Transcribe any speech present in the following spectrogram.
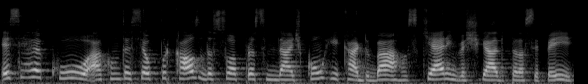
Esse recuo aconteceu por causa da sua proximidade com Ricardo Barros, que era investigado pela CPI?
